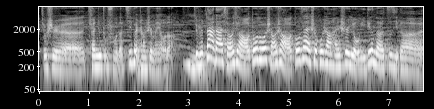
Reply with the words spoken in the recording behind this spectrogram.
就是全职主妇的，基本上是没有的。就是大大小小、多多少少都在社会上还是有一定的自己的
